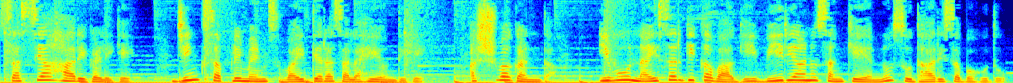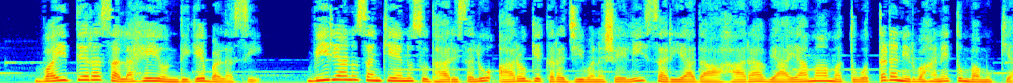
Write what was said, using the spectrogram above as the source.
ಸಸ್ಯಾಹಾರಿಗಳಿಗೆ ಜಿಂಕ್ ಸಪ್ಲಿಮೆಂಟ್ಸ್ ವೈದ್ಯರ ಸಲಹೆಯೊಂದಿಗೆ. ಅಶ್ವಗಂಧ, ಇವು ನೈಸರ್ಗಿಕವಾಗಿ ವೀರ್ಯಾಣು ಸಂಖ್ಯೆಯನ್ನು ಸುಧಾರಿಸಬಹುದು. ವೈದ್ಯರ ಸಲಹೆಯೊಂದಿಗೆ ಬಳಸಿ. ವೀರ್ಯಾಣು ಸಂಖ್ಯೆಯನ್ನು ಸುಧಾರಿಸಲು ಆರೋಗ್ಯಕರ ಜೀವನಶೈಲಿ, ಸರಿಯಾದ ಆಹಾರ, ವ್ಯಾಯಾಮ ಮತ್ತು ಒತ್ತಡ ನಿರ್ವಹಣೆ ತುಂಬಾ ಮುಖ್ಯ.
